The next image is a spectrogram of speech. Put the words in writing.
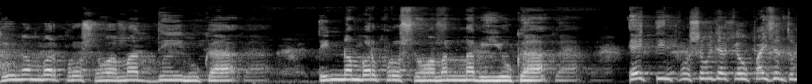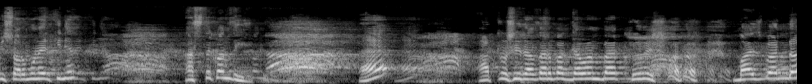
দুই নম্বর প্রশ্ন, আমার দিনুকা। তিন নম্বর প্রশ্ন, আমার নাবিউকা এই তিন প্রশ্ন ভিতরে কেউ পাইছেন, তুমি সরমনের কিনা? আসতে কন দি হ্যাঁ? আটরশি রাজারবাগ, দেওয়ানবাগ সুরেশ্বর মাইজবান্ডা,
